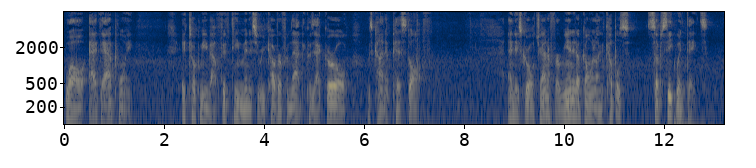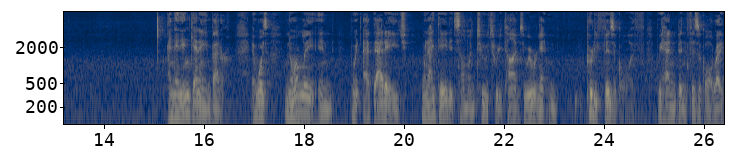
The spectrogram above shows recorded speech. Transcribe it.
Well, at that point, it took me about 15 minutes to recover from that because that girl was kind of pissed off. And this girl, Jennifer, we ended up going on a couple subsequent dates. And they didn't get any better. It was normally in when at that age, when I dated someone two, three times, we were getting pretty physical if we hadn't been physical already.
